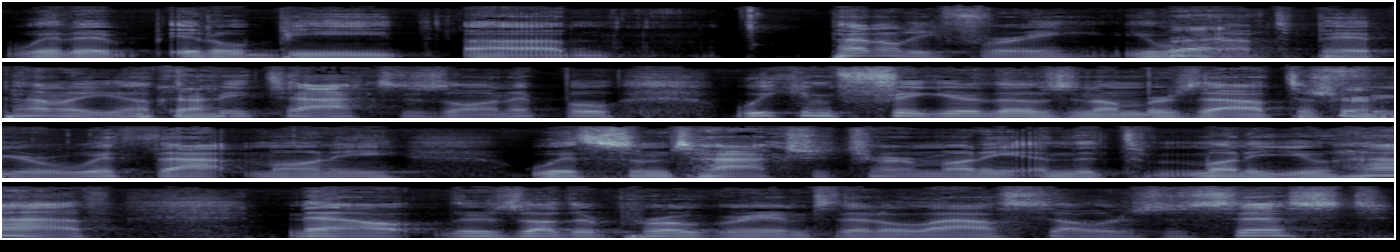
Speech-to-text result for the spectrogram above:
with it, it'll be um, penalty free. You won't Right. have to pay a penalty. You have Okay. to pay taxes on it, but we can figure those numbers out to Sure. figure with that money, with some tax return money, and the t- money you have. Now, there's other programs that allow sellers assist.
